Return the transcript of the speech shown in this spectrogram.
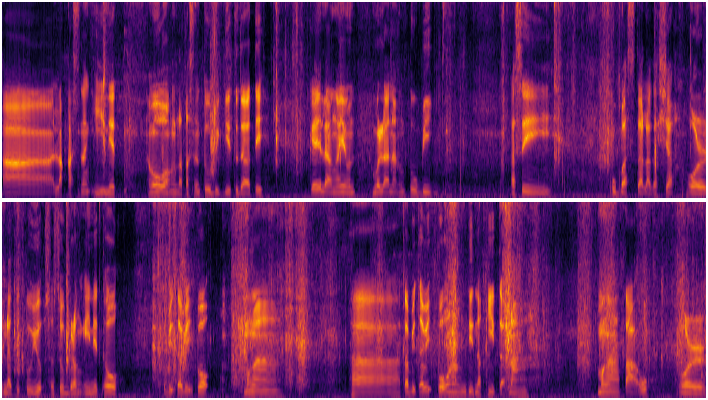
ah, lakas ng init. Oo ang lakas ng tubig dito dati. Kaya ngayon wala na ang tubig. Kasi hubas talaga siya or natutuyo sa sobrang init. Oh tabi tabi po mga ha tabi tabi po ang hindi nakita na mga tao or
